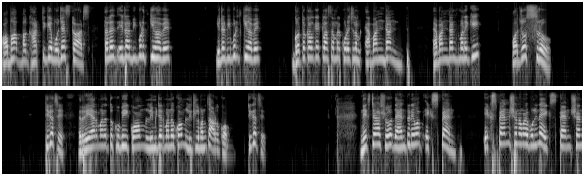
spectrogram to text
অভাব বা ঘাটতিকে বোঝায় স্কার্স তাহলে এটার বিপরীত কি হবে? এটার বিপরীত কি হবে? গতকালকে ক্লাসে আমরা করেছিলাম অ্যাবান্ডান্ট অ্যাবান্ডান্ট মানে কি? অজস্র। ঠিক আছে? রেয়ার মানে তো খুবই কম লিমিটেড মানেও কম লিটল মানে তো আরও কম। ঠিক আছে? নেক্সটে আসো the antonym of expand expansion আমরা বলি না এক্সপ্যানশন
